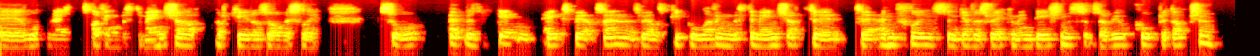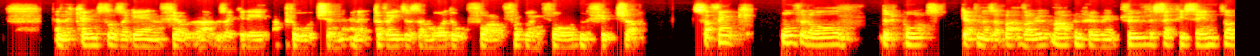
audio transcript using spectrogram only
local residents living with dementia, or carers obviously. So it was getting experts in as well as people living with dementia to, to influence and give us recommendations. So it's a real co-production. And the councillors again felt that, that was a great approach and, and it provides us a model for, for going forward in the future. So I think overall the report's given us a bit of a route map on how we improve the city centre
